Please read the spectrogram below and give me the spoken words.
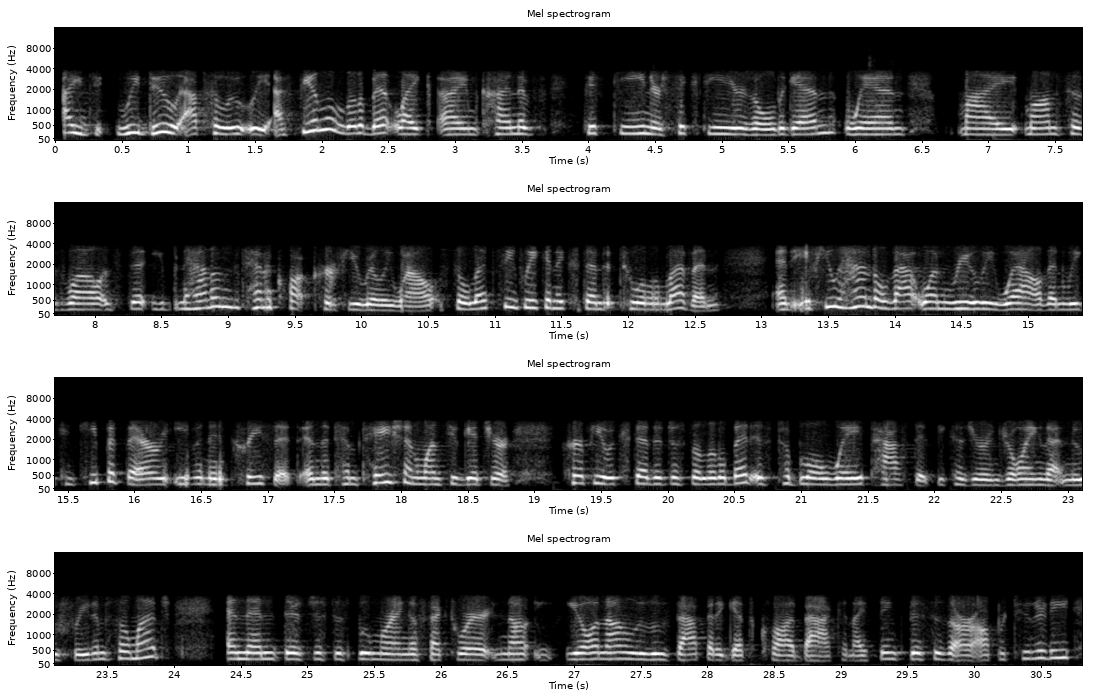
I do, we do absolutely. I feel a little bit like I'm kind of 15 or 16 years old again when my mom says, "Well, instead you've been handling the 10 o'clock curfew really well, so let's see if we can extend it to 11." And if you handle that one really well, then we can keep it there, even increase it. And the temptation, once you get your curfew extended just a little bit, is to blow way past it because you're enjoying that new freedom so much. And then there's just this boomerang effect where not, you not only lose that, but it gets clawed back. And I think this is our opportunity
